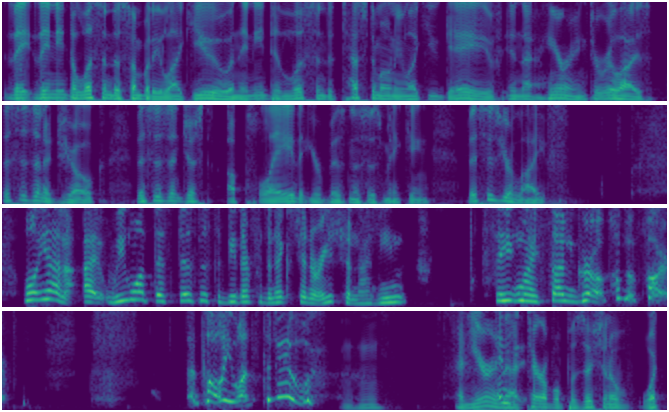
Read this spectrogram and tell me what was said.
They they need to listen to somebody like you, and they need to listen to testimony like you gave in that hearing to realize this isn't a joke. This isn't just a play that your business is making. This is your life. Well, yeah, and I, we want this business to be there for the next generation. I mean, seeing my son grow up on the farm, that's all he wants to do. Mm-hmm. And you're in and, that terrible position of what?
